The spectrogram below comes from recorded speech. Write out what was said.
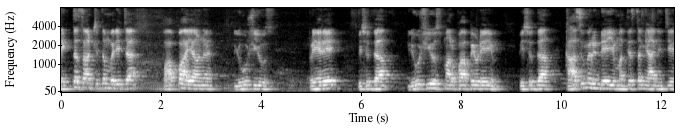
രക്തസാക്ഷിത്വം വരിച്ച പാപ്പായാണ് ലൂഷിയൂസ്. പ്രിയരെ വിശുദ്ധ ലൂഷിയൂസ് മാർപ്പാപ്പയുടെയും വിശുദ്ധ കാസിമറിന്റെയും മധ്യസ്ഥം യാചിച്ച്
